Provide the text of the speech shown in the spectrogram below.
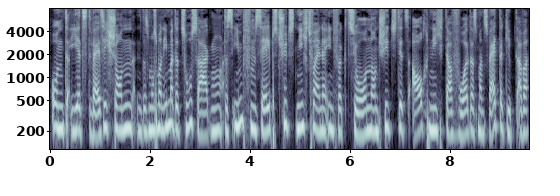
Und jetzt weiß ich schon, das muss man immer dazu sagen, das Impfen selbst schützt nicht vor einer Infektion und schützt jetzt auch nicht davor, dass man es weitergibt. Aber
